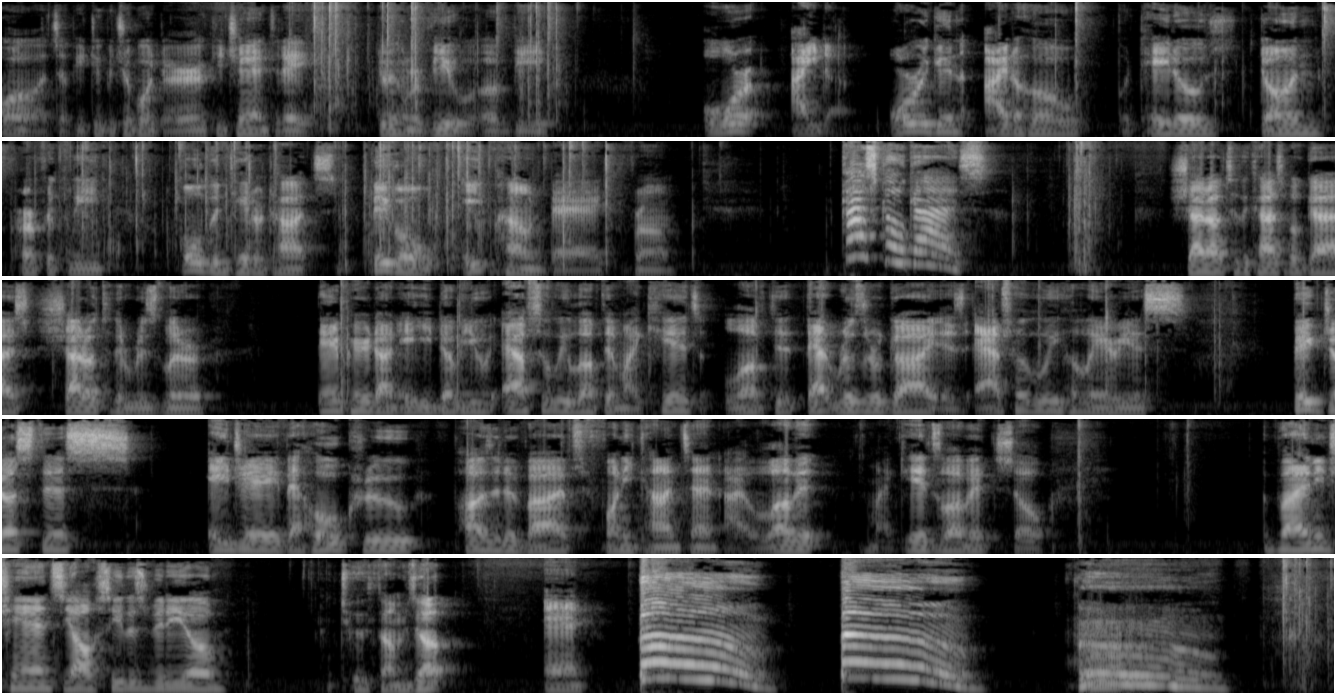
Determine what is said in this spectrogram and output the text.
What's up YouTube, it's your boy Dirky Chan today doing a review of the or Ida, Oregon, Idaho potatoes done perfectly, golden tater tots, big old 8 pound bag from Costco guys! Shout out to the Costco guys, shout out to the Rizzler, they appeared on AEW. Absolutely loved it. My kids loved it. That Rizzler guy is absolutely hilarious. Big Justice, AJ, that whole crew, positive vibes, funny content. I love it. My kids love it. So, by any chance y'all see this video, two thumbs up, and boom! Boom! Boom!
